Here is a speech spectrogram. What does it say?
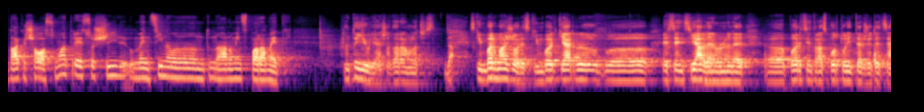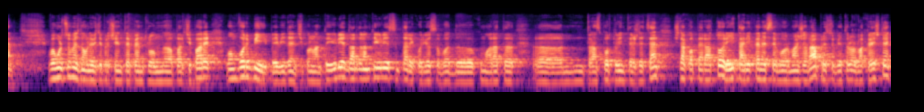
Dacă și-au asumat, trebuie să o și mențină în anumiți parametri. 1 iulie, așadar, anul acesta. Da. Schimbări majore, schimbări chiar uh, esențiale în unele uh, părți în transportul interjudețean. Vă mulțumesc, domnule vicepreședinte, pentru uh, participare. Vom vorbi, evident, și până la 1 iulie, dar de la 1 iulie sunt tare curios să văd uh, cum arată uh, transportul interjudețean și dacă operatorii, tarifele se vor majora, prețul biletelor va crește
